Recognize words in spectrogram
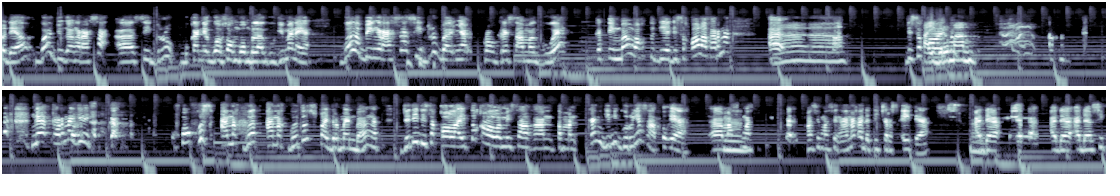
loh Del gue juga ngerasa uh, si Drew bukannya gue sombong belagu gimana ya gue lebih ngerasa si Drew banyak progres sama gue ketimbang waktu dia di sekolah karena uh, ah, di sekolah Tiger itu, nggak karena gini fokus anak gue anak gue tuh Spiderman banget. Jadi di sekolah itu kalau misalkan teman kan gini gurunya satu ya uh, masing-masing masing-masing anak ada teacher's aid ya. Hmm. ada ada ada si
